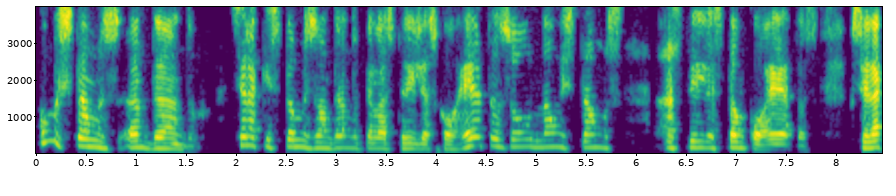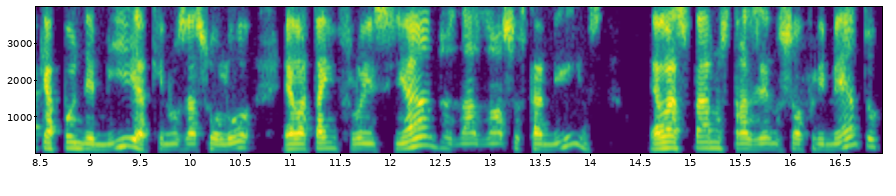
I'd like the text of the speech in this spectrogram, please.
Como estamos andando? Será que estamos andando pelas trilhas corretas ou não estamos as trilhas estão corretas? Será que a pandemia que nos assolou, ela está influenciando nos nossos caminhos? Ela está nos trazendo sofrimento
